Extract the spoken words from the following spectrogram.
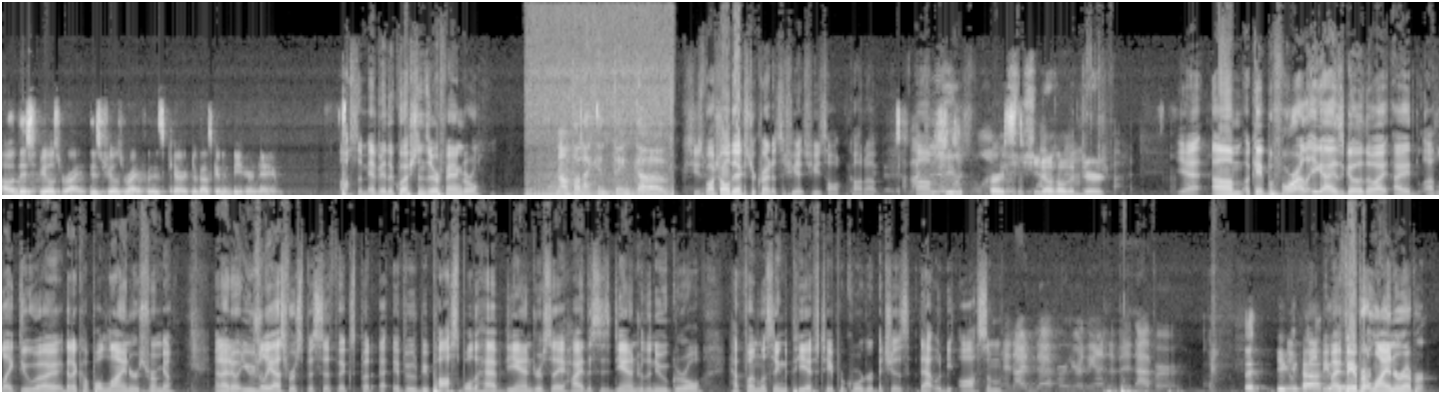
oh, this feels right. This feels right for this character. That's going to be her name. Awesome. Have any other questions there, fangirl? Not that I can think of. She's watched all the extra credits. So she, she's all caught up. Um, She's first. She knows all the dirt. Yeah. Um, okay. Before I let you guys go, though, I, I I'd like to uh, get a couple liners from you, and I don't usually ask for specifics, but uh, if it would be possible to have Deandra say, "Hi, this is Deandra, the new girl. Have fun listening to PS tape recorder, bitches." That would be awesome. And I'd never hear the end of it ever. you That got would be my favorite liner ever.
